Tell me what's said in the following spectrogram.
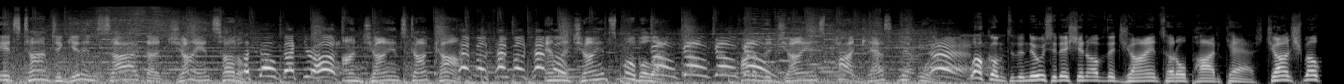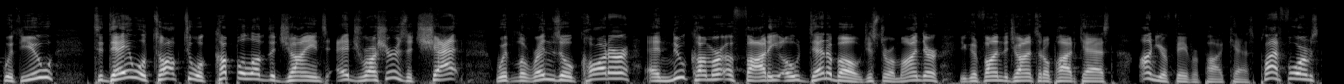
It's time to get inside the Giants huddle Let's go, back to your huddle. on Giants.com Tempo, tempo, tempo. and the Giants mobile go, app, go, go, part go. of the Giants podcast network. Yeah. Welcome to the newest edition of the Giants Huddle podcast. John Schmeelk with you. Today we'll talk to a couple of the Giants edge rushers, a chat with Lorenzo Carter and newcomer Ifeadi Odenigbo. Just a reminder, you can find the Giants Huddle podcast on your favorite podcast platforms,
